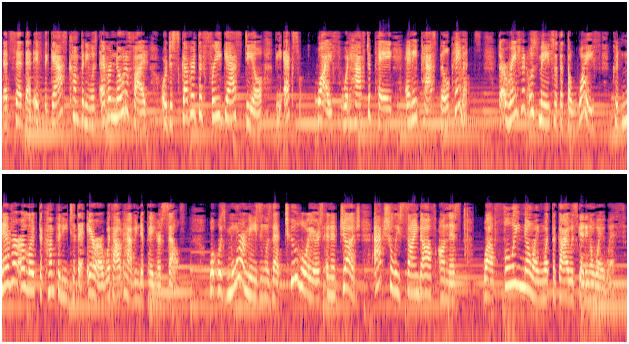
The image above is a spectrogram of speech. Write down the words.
that said that if the gas company was ever notified or discovered the free gas deal, the ex wife would have to pay any past bill payments. The arrangement was made so that the wife could never alert the company to the error without having to pay herself. What was more amazing was that two lawyers and a judge actually signed off on this while fully knowing what the guy was getting away with.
